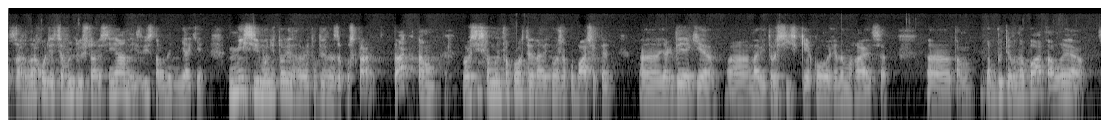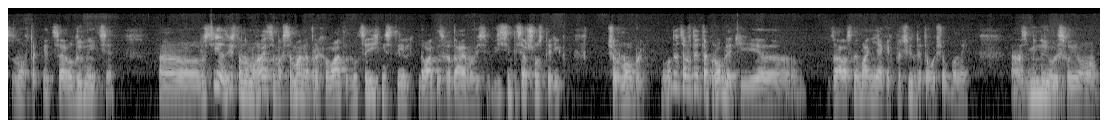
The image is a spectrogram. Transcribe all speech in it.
знаходяться виключно росіяни, і, звісно, вони ніякі місії моніторингові туди не запускають. Так, там в російському інфопросторі навіть можна побачити, е, як деякі навіть російські екологи намагаються там бити в набат, але знов таки це одиниці. Е, Росія, звісно, намагається максимально приховати. Ну, це їхній стиль. Давайте згадаємо 86-й рік Чорнобиль. Вони завжди так роблять, і е, зараз немає ніяких причин для того, щоб вони змінили свою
